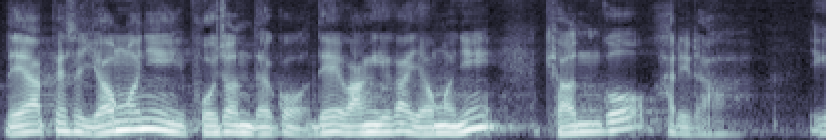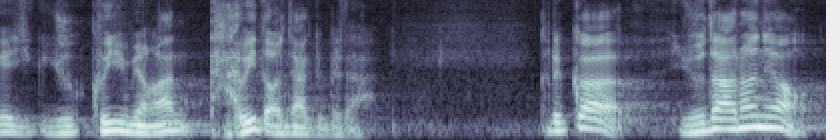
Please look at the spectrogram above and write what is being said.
내 앞에서 영원히 보존되고 내 왕위가 영원히 견고하리라. 이게 유- 그 유명한 다윗 언약입니다. 그러니까 유다는요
